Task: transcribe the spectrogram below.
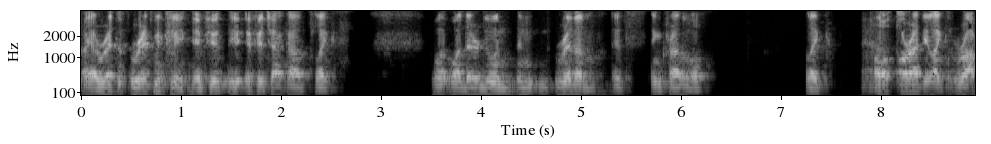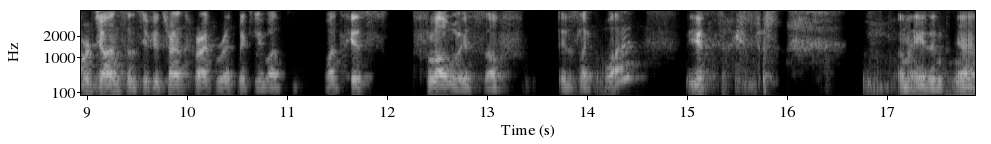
yeah rhyth- rhythmically if you if you check out like what, what they're doing in rhythm it's incredible like yeah. al- already like robert johnson's if you transcribe rhythmically what what his flow is of it's like what yeah it's just amazing yeah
